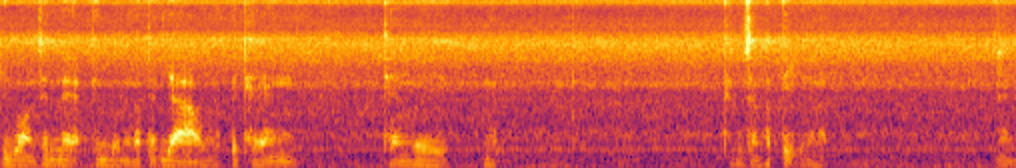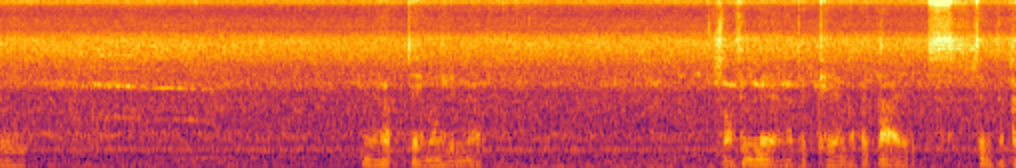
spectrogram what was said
จีวรเส้นแรกเส้นบนนะครับจะยาวนะครับไปแทงแทงไปนะครับถึงสังคตินะครับดู นี่นะครับใจมองเห็นนะครับสองเส้นแรกนะครับจะแทงเข้าไปใต้เส้นสังค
